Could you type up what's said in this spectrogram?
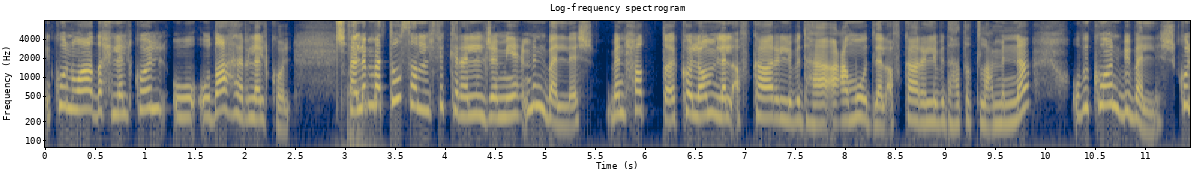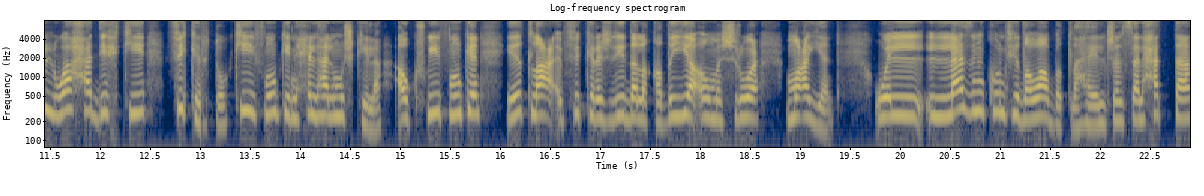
يكون واضح للكل و- وظاهر للكل صحيح. فلما توصل الفكرة للجميع بنبلش بنحط كولوم للأفكار اللي بدها عمود للأفكار اللي بدها تطلع منا وبيكون ببلش كل واحد يحكي فكرته كيف ممكن يحل هالمشكلة أو كيف ممكن يطلع بفكرة جديدة لقضية أو مشروع معين ولازم يكون في ضوابط لهي الجلسة لحتى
